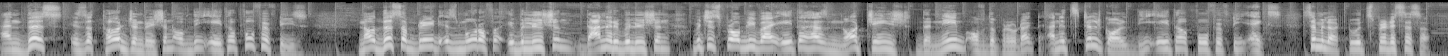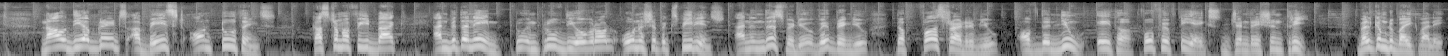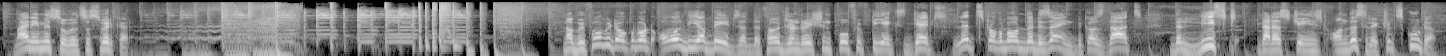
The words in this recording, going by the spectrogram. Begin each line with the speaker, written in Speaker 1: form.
Speaker 1: and this is the third generation of the Ather 450s. Now this upgrade is more of an evolution than a revolution which is probably why Ather has not changed the name of the product and it's still called the Ather 450X similar to its predecessor. Now the upgrades are based on two things customer feedback and with a name to improve the overall ownership experience and in this video we bring you the first ride review of the new Ather 450X Generation 3. Welcome to BikeWale, my name is Suvil Suswirkar. Now before we talk about all the updates that the third generation 450X gets, let's talk about the design because that's the least that has changed on this electric scooter.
